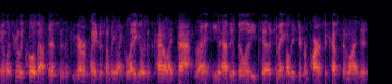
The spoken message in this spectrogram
And what's really cool about this is if you've ever played with something like Legos, it's kind of like that, right? You have the ability to, to make all these different parts, to customize it,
